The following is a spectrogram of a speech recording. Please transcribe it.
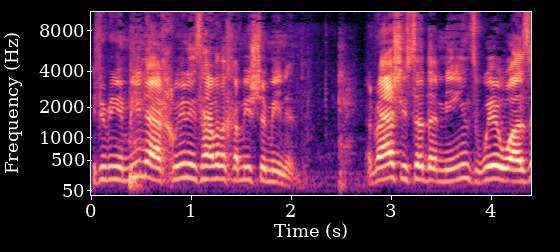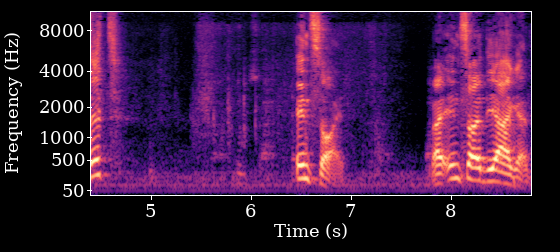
if you bring a Mina Achrin, he's having a Chamisha Minin. And Rashi said that means, where was it? Inside. Right, inside the Agad.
